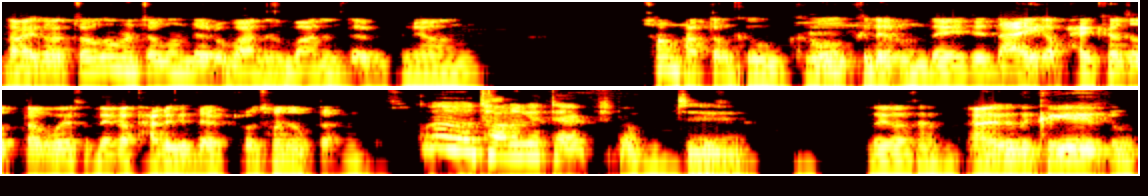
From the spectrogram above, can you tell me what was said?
나이가 적으면 적은 대로 많으면 많은 대로 그냥 처음 봤던 그 그거 그대로인데 이제 나이가 밝혀졌다고 해서 내가 다르게 될 필요 전혀 없다는 거지. 그 다르게 될 필요 없지 내가 생각. 아 근데 그게 좀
